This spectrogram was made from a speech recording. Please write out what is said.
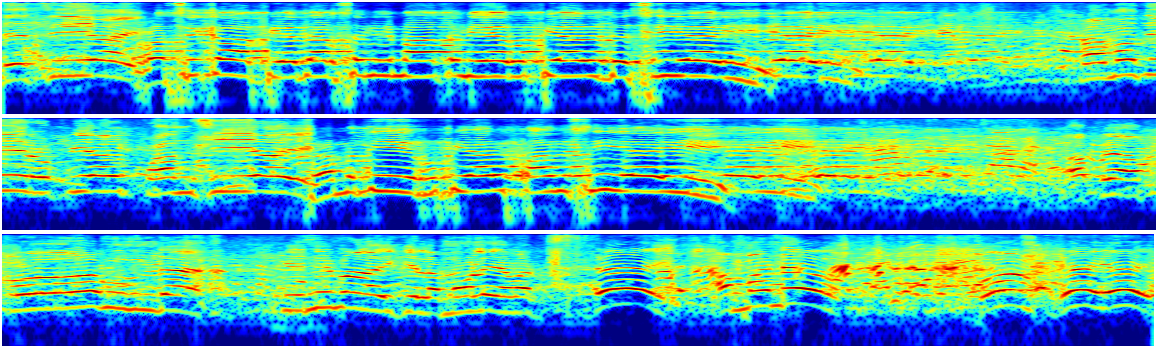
200යි රසිකා පියදර්ශනී මහත්මිය රුපියල් 200යි ප්‍රමෝදී රුපියල් 500යි ප්‍රමති රුපියල් 500යි අපේ අපෝ මුහුද පිනිමයි කියලා මොලේ වට. ඒයි අම්මන්ඩෝ ඕන් ඒයි ඒයි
